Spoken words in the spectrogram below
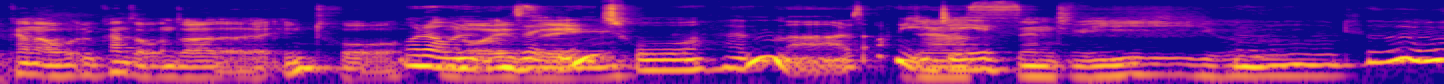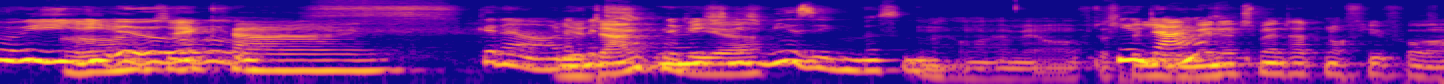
kann auch, du kannst auch unser äh, Intro Oder un neu unser singen. Intro. Hör mal, das ist auch eine Das Idee. sind wir und To der. Kai. Genau, Wir damit danken nämlich dir. nicht wir singen müssen. Oh, hör mir auf. Das Vielen Dank. Management hat noch viel vor.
